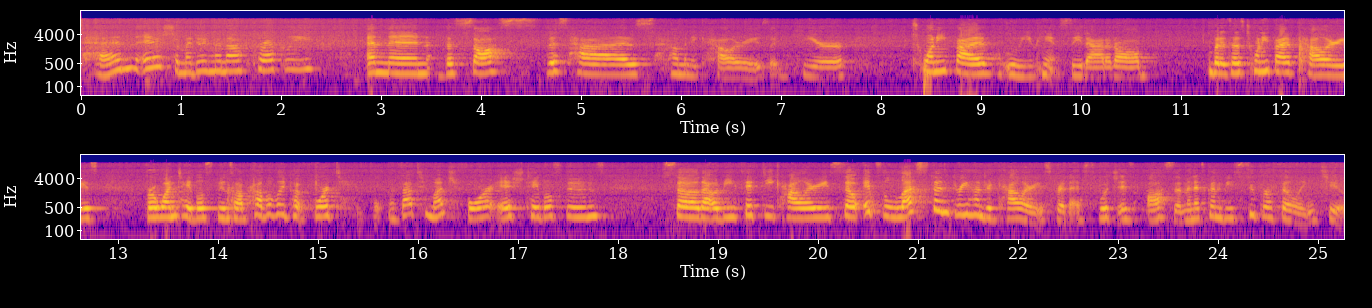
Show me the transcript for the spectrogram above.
10-ish. Am I doing my math correctly? And then the sauce, this has how many calories in here? 25, ooh, you can't see that at all. But it says 25 calories for one tablespoon. So I'll probably put four, is that too much? Four-ish tablespoons. So that would be 50 calories. So it's less than 300 calories for this, which is awesome. And it's going to be super filling too.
